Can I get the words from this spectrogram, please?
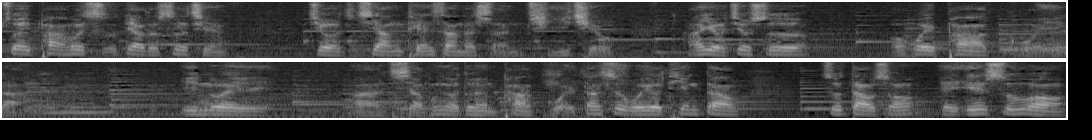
最怕会死掉的事情，就向天上的神祈求。还有就是，我会怕鬼啦，因为啊小朋友都很怕鬼，但是我有听到，知道说，诶耶稣哦，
